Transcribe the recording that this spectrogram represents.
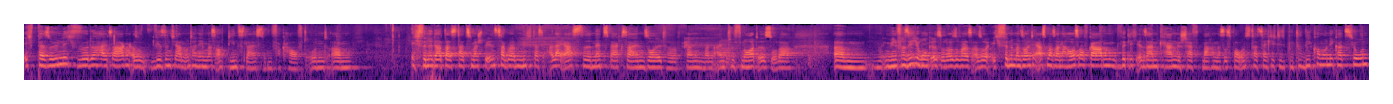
ich persönlich würde halt sagen, also wir sind ja ein Unternehmen, was auch Dienstleistungen verkauft. Und ähm, ich finde, dass da zum Beispiel Instagram nicht das allererste Netzwerk sein sollte, wenn man ein TÜV Nord ist oder ähm, irgendwie eine Versicherung ist oder sowas. Also ich finde, man sollte erstmal seine Hausaufgaben wirklich in seinem Kerngeschäft machen. Das ist bei uns tatsächlich die B2B-Kommunikation,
